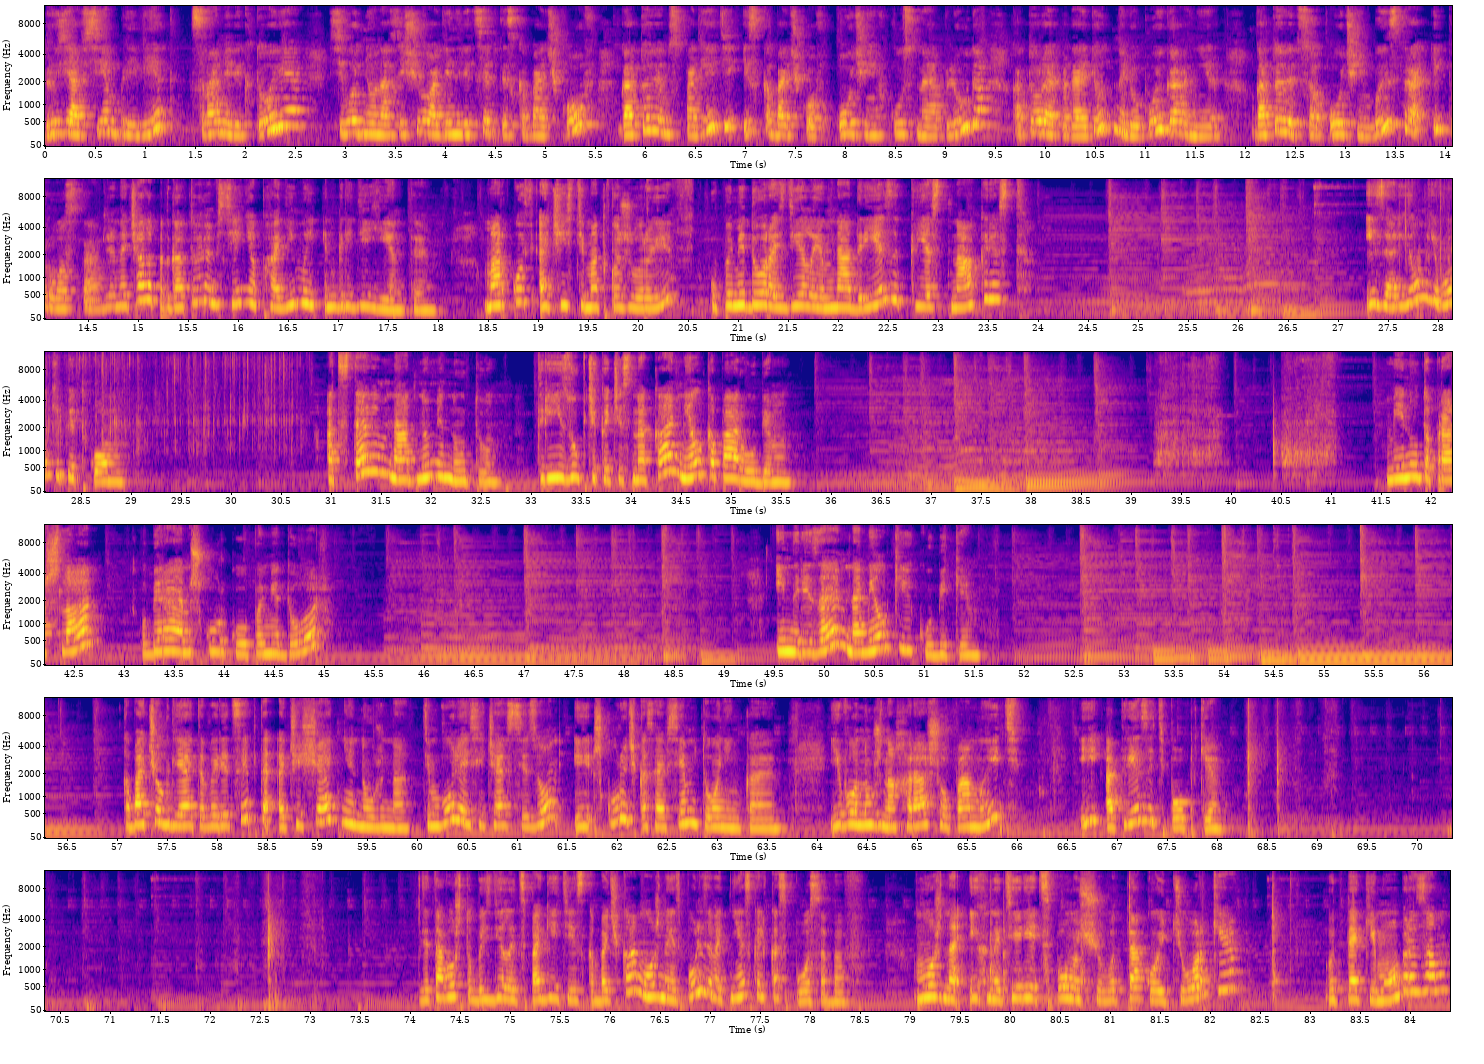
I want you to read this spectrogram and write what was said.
Друзья, всем привет! С вами Виктория. Сегодня у нас еще один рецепт из кабачков. Готовим спагетти из кабачков. Очень вкусное блюдо, которое подойдет на любой гарнир. Готовится очень быстро и просто. Для начала подготовим все необходимые ингредиенты. Морковь очистим от кожуры. У помидора сделаем надрезы крест-накрест. И зальем его кипятком. Отставим на одну минуту. Три зубчика чеснока мелко порубим. Минута прошла. Убираем шкурку у помидор. И нарезаем на мелкие кубики. Кабачок для этого рецепта очищать не нужно, тем более сейчас сезон и шкурочка совсем тоненькая. Его нужно хорошо помыть и отрезать попки. Для того, чтобы сделать спагетти из кабачка, можно использовать несколько способов. Можно их натереть с помощью вот такой терки, вот таким образом.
